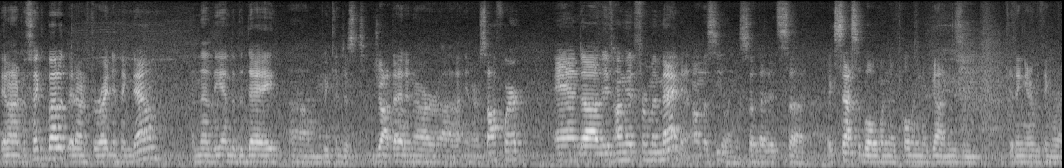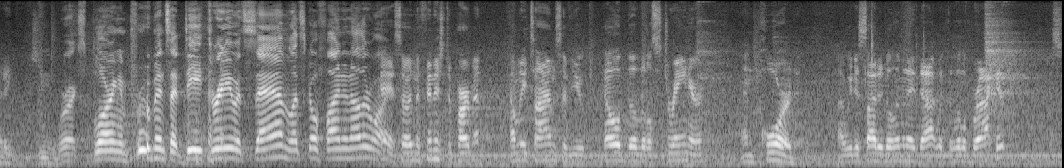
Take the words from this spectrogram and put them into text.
They don't have to think about it. They don't have to write anything down. And then at the end of the day, um, we can just jot that in our, uh, in our software and uh, they've hung it from a magnet on the ceiling so that it's uh, accessible when they're pulling their guns and getting everything ready. We're exploring improvements at D3 with Sam. Let's go find another one. Okay, so in the finish department, how many times have you held the little strainer and poured? Uh, we decided to eliminate that with the little bracket. Just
